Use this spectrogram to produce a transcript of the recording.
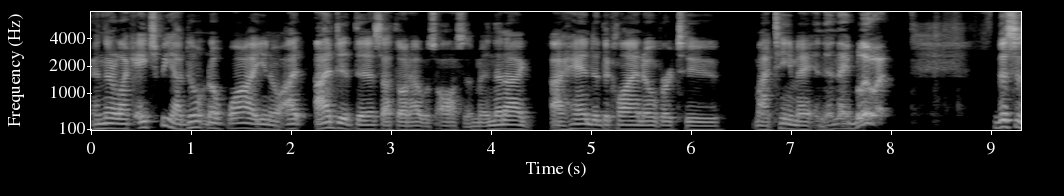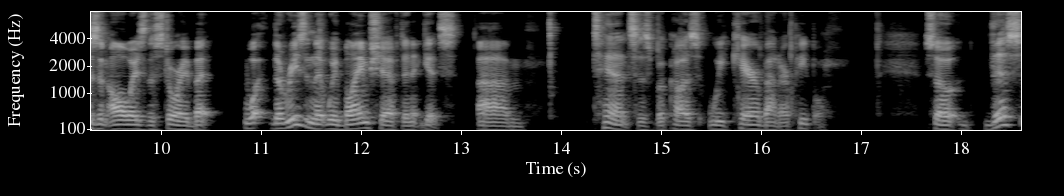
And they're like, HB, I don't know why, you know, I, I did this. I thought I was awesome. And then I, I handed the client over to my teammate and then they blew it. This isn't always the story, but what the reason that we blame shift and it gets um, tense is because we care about our people. So, this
